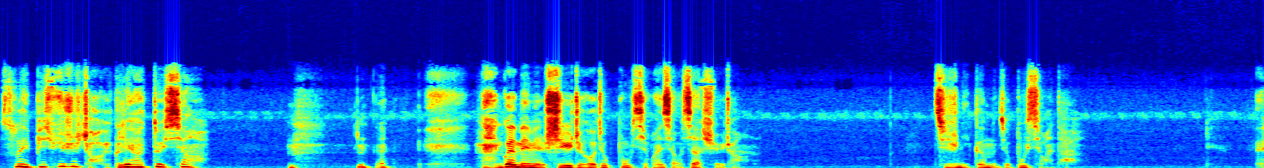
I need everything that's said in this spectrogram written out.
所以必须是找一个恋爱对象啊！难怪妹妹失忆之后就不喜欢小夏学长了。其实你根本就不喜欢他。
